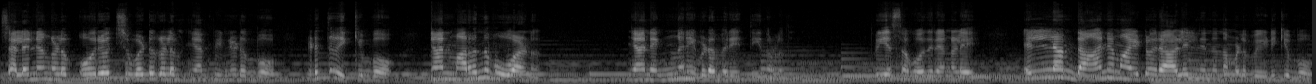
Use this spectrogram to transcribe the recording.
ചലനങ്ങളും ഓരോ ചുവടുകളും ഞാൻ പിന്നിടുമ്പോ എടുത്തു വെക്കുമ്പോ ഞാൻ മറന്നു പോവാണ് ഞാൻ എങ്ങനെ ഇവിടം വരെ എത്തി എന്നുള്ളത്. പ്രിയ സഹോദരങ്ങളെ എല്ലാം ദാനമായിട്ട് ഒരാളിൽ നിന്ന് നമ്മൾ മേടിക്കുമ്പോൾ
